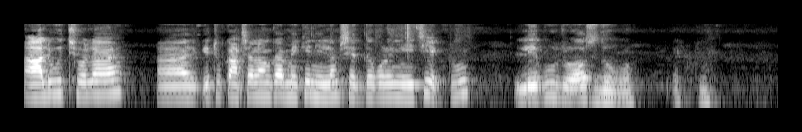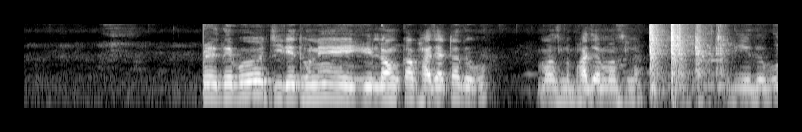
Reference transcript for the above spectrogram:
আলু, ছোলা আর একটু কাঁচা লঙ্কা মেখে নিলাম, সেদ্ধ করে নিয়েছি। একটু লেবুর রস দেবো, একটু। দেবো জিরে, ধনে, এই লঙ্কা ভাজাটা দেবো। মশলা, ভাজা মশলা দিয়ে দেবো।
